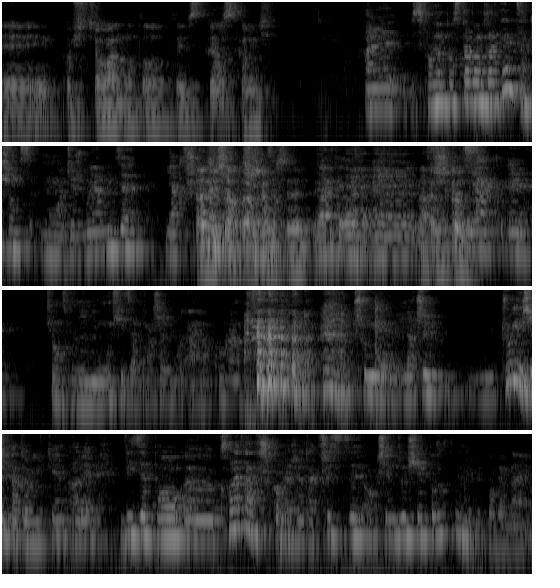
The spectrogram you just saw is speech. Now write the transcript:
y, Kościoła, no to, to jest garstka ludzi. Ale swoją postawą zachęca ksiądz młodzież, bo ja widzę, jak w szkole Także się zapraszam księdza- Cię Jak, e, e, Na w szko- jak e, ksiądz mnie nie musi zapraszać, bo ja akurat czuję, znaczy czuję się katolikiem, ale widzę po e, kolegach w szkole, że tak wszyscy o księdzu się pozytywnie wypowiadają.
